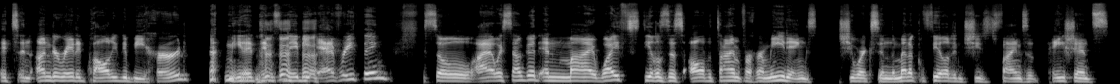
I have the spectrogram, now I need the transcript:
it's an underrated quality to be heard. I mean, it, it's maybe everything. So I always sound good. And my wife steals this all the time for her meetings. She works in the medical field and she finds that patients,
